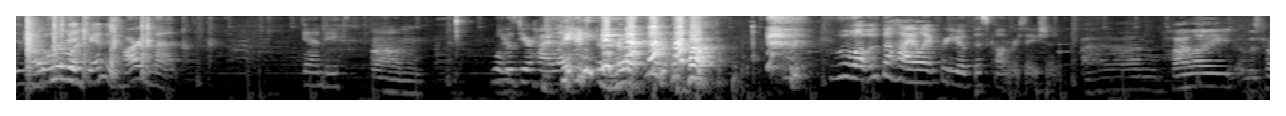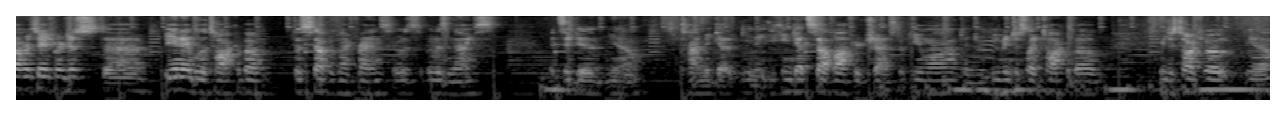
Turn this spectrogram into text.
And Got going to through the it. gym is hard, man. Andy, Um, what You- was your highlight? what was the highlight for you of this conversation? um, highlight of this conversation were just uh, being able to talk about this stuff with my friends. It was it was nice. It's a good you know time to get you know you can get stuff off your chest if you want, and even just like talk about. We just talked about you know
